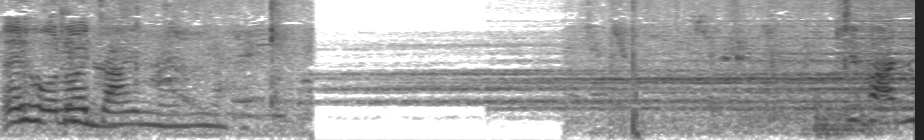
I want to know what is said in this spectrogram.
Ê hồ nói trái mà. Chị bạn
